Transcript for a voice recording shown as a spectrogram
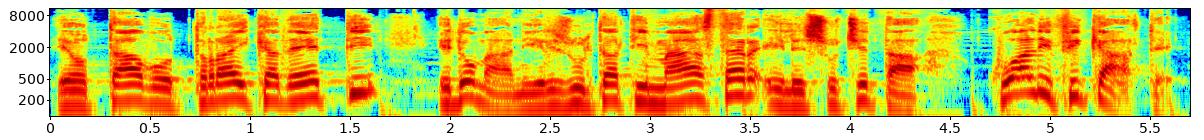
è ottavo tra i cadetti e domani i risultati master e le società qualificate.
